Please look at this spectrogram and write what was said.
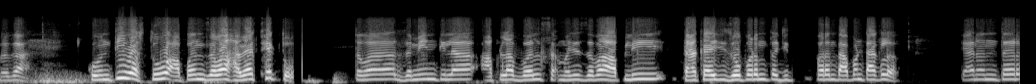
बघा कोणती वस्तू आपण जेव्हा हव्यात फेकतो तेव्हा जमीन तिला आपला बल म्हणजे जेव्हा आपली टाकायची जोपर्यंत जिथपर्यंत आपण टाकलं त्यानंतर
